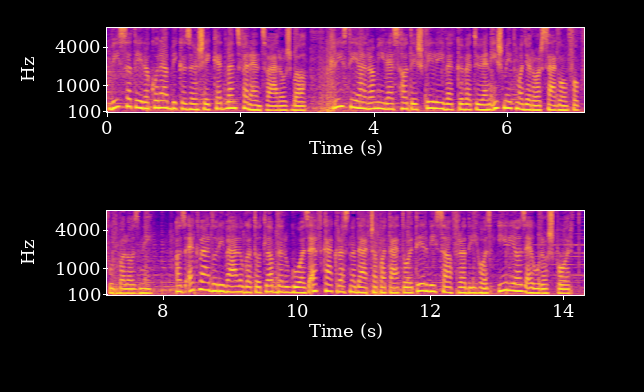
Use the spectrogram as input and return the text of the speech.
Visszatér a korábbi közönség kedvenc Ferencvárosba. Cristian Ramírez hat és fél évet követően ismét Magyarországon fog futballozni. Az ekvádori válogatott labdarúgó az FK Krasnodár csapatától tér vissza a Fradihoz, írja az Eurosport.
